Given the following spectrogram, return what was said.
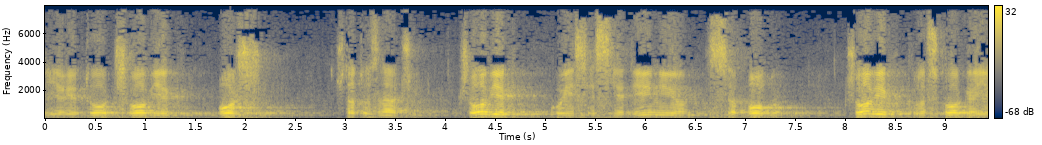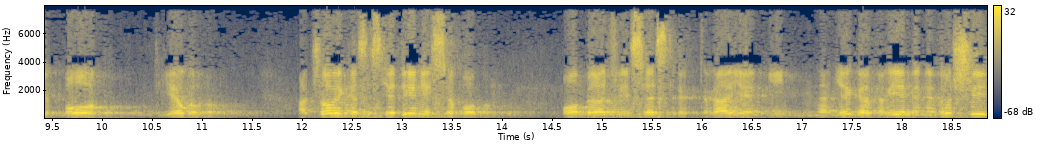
jer je to čovjek Boži. Šta to znači? Čovjek koji se sjedinio sa Bogom. Čovjek kroz koga je Bog djelovao. A čovjek kad se sjedini sa Bogom, on, braće i sestre, traje i na njega vrijeme ne vrši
